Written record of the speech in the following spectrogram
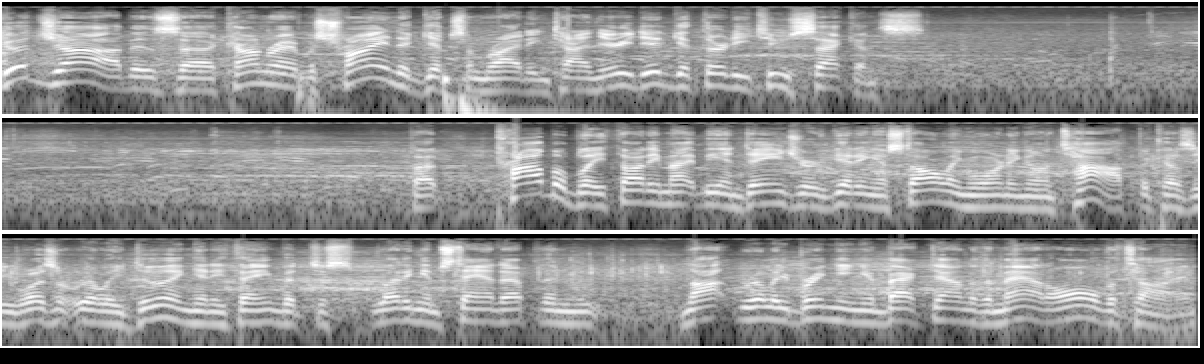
good job as uh, Konrad was trying to get some riding time there. He did get 32 seconds. But probably thought he might be in danger of getting a stalling warning on top because he wasn't really doing anything but just letting him stand up and not really bringing him back down to the mat all the time.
